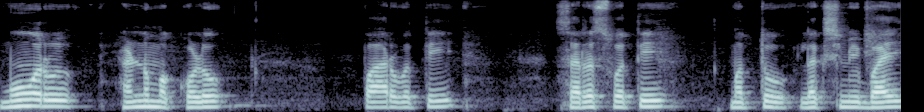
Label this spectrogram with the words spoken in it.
ಮೂವರು ಹೆಣ್ಣು ಮಕ್ಕಳು ಪಾರ್ವತಿ, ಸರಸ್ವತಿ ಮತ್ತು ಲಕ್ಷ್ಮೀಬಾಯಿ.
